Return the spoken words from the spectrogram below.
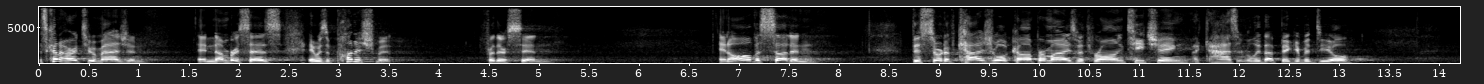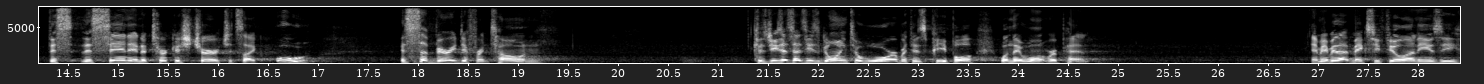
it's kind of hard to imagine. And Numbers says it was a punishment for their sin. And all of a sudden, this sort of casual compromise with wrong teaching, like, ah, is it really that big of a deal? This, this sin in a Turkish church, it's like, ooh, this is a very different tone. Because Jesus says he's going to war with his people when they won't repent. And maybe that makes you feel uneasy.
